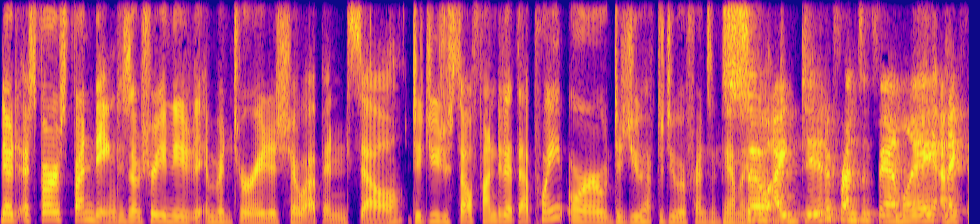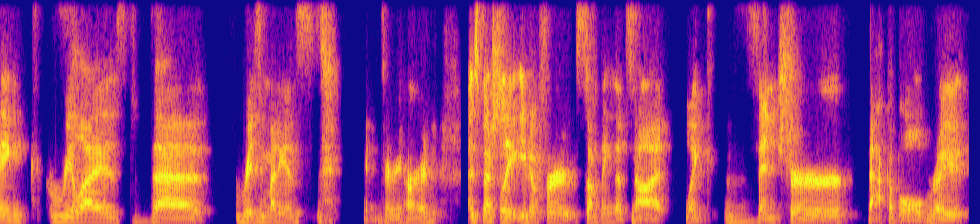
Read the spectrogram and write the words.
Now, as far as funding, because I'm sure you needed inventory to show up and sell, did you self fund it at that point or did you have to do a friends and family? So, I did a friends and family, and I think realized that raising money is very hard, especially, you know, for something that's not like venture backable, right?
